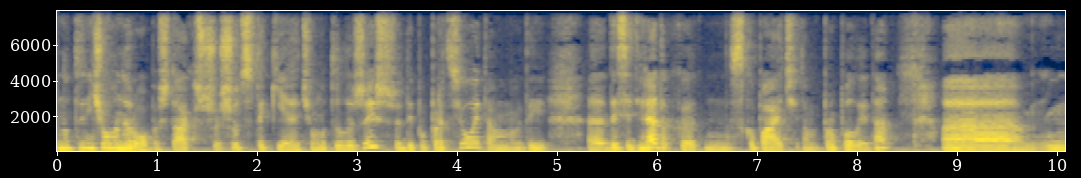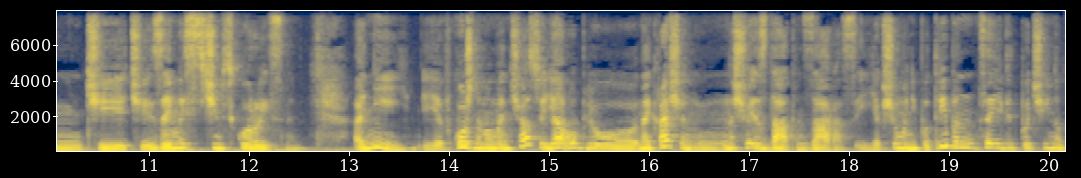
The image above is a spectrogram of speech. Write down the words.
ну, ти нічого не робиш. Так? Що, що це таке? Чому ти лежиш, іди попрацюй, там, іди е, 10 грядок е, скопай, чи там пропали, да? е, чи, чи займись чимось корисним. А ні, і в кожний момент часу я роблю найкраще, на що я здатен зараз. І якщо мені потрібен цей відпочинок,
